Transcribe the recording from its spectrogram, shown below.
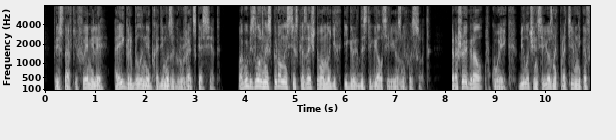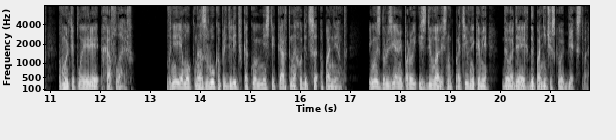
— приставки Family, а игры было необходимо загружать с кассет. Могу без ложной скромности сказать, что во многих играх достигал серьезных высот. Хорошо играл в Quake, бил очень серьезных противников в мультиплеере Half-Life. В ней я мог на звук определить, в каком месте карты находится оппонент, и мы с друзьями порой издевались над противниками, доводя их до панического бегства.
